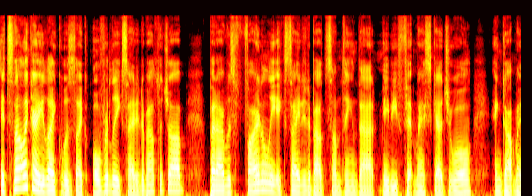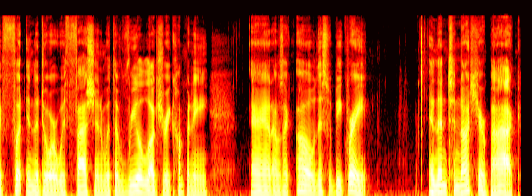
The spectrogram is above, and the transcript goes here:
it's not like I like was like overly excited about the job, but I was finally excited about something that maybe fit my schedule and got my foot in the door with fashion with a real luxury company. And I was like, "Oh, this would be great." And then to not hear back,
